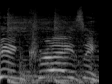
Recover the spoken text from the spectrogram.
king crazy!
